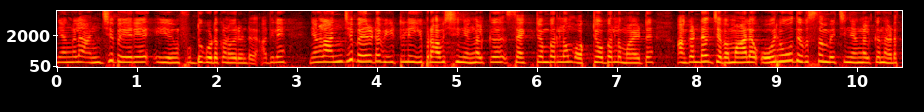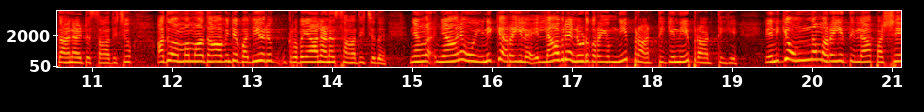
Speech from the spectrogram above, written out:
ഞങ്ങൾ അഞ്ച് പേര് ഫുഡ് കൊടുക്കണവരുണ്ട്. അതിൽ ഞങ്ങൾ അഞ്ച് പേരുടെ വീട്ടിൽ ഈ പ്രാവശ്യം ഞങ്ങൾക്ക് സെപ്റ്റംബറിലും ഒക്ടോബറിലുമായിട്ട് അഖണ്ഡ ജപമാല ഓരോ ദിവസം വെച്ച് ഞങ്ങൾക്ക് നടത്താനായിട്ട് സാധിച്ചു. അതും അമ്മ മാതാവിന്റെ വലിയൊരു കൃപയാലാണ് സാധിച്ചത്. ഞങ്ങൾ ഞാൻ എനിക്കറിയില്ല. എല്ലാവരും എന്നോട് പറയും നീ പ്രാർത്ഥിക്കുക നീ പ്രാർത്ഥിക്കുക എനിക്ക് ഒന്നും അറിയത്തില്ല. പക്ഷേ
